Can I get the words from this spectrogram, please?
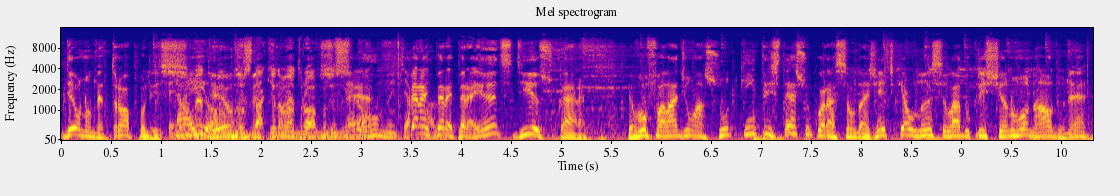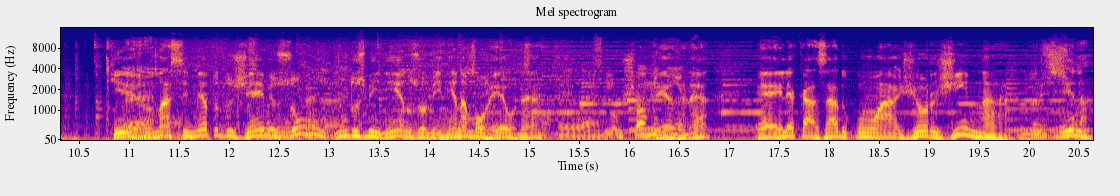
deu no Metrópolis? Tá aí, ó. deu no Está aqui no Metrópolis. É. Peraí, peraí, peraí. Antes disso, cara, eu vou falar de um assunto que entristece o coração da gente, que é o lance lá do Cristiano Ronaldo, né? Que no nascimento dos gêmeos, um, um dos meninos ou menina morreu, né? Puxa Ô, vida, menino. né? É, ele é casado com a Georgina, Imagina.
